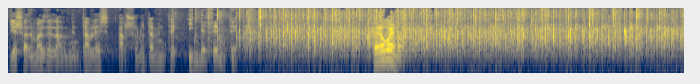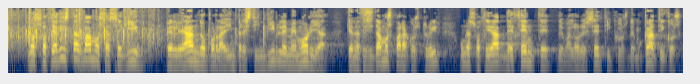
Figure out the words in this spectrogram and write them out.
Y eso, además de lamentable, es absolutamente indecente. Pero bueno, los socialistas vamos a seguir peleando por la imprescindible memoria que necesitamos para construir una sociedad decente, de valores éticos, democráticos,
